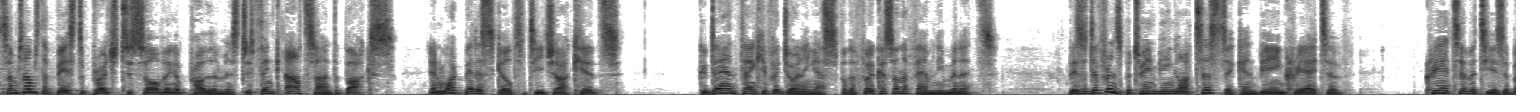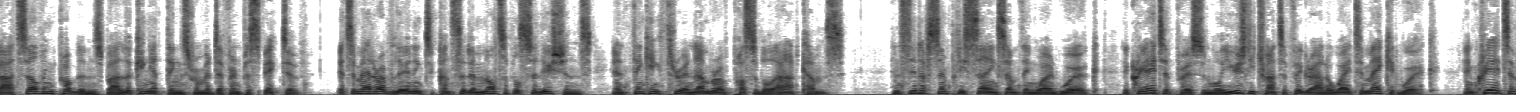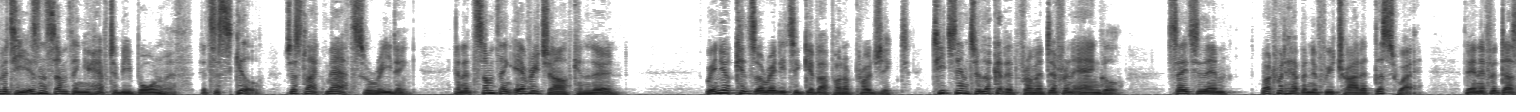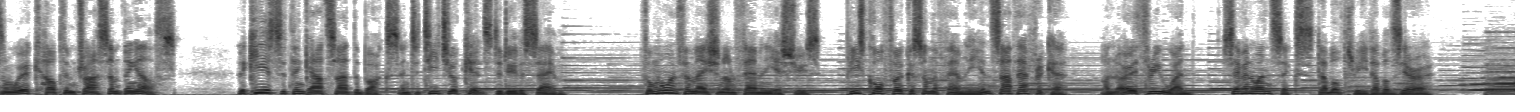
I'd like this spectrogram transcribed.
Sometimes the best approach to solving a problem is to think outside the box. And what better skill to teach our kids? Good day and thank you for joining us for the Focus on the Family Minute. There's a difference between being artistic and being creative. Creativity is about solving problems by looking at things from a different perspective. It's a matter of learning to consider multiple solutions and thinking through a number of possible outcomes. Instead of simply saying something won't work, a creative person will usually try to figure out a way to make it work. And creativity isn't something you have to be born with, it's a skill, just like maths or reading, and it's something every child can learn. When your kids are ready to give up on a project, teach them to look at it from a different angle. Say to them, What would happen if we tried it this way? Then, if it doesn't work, help them try something else. The key is to think outside the box and to teach your kids to do the same. For more information on family issues, please call Focus on the Family in South Africa on 031 716 3300.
